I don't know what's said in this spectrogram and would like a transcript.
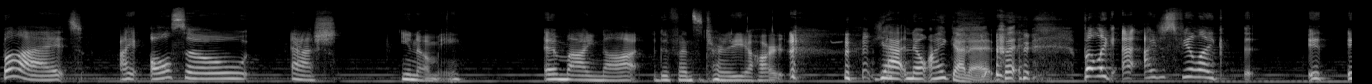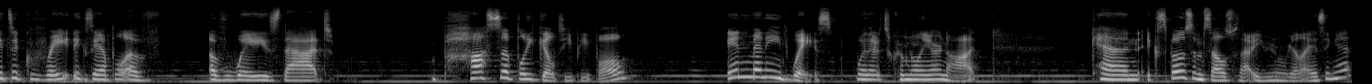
but I also, Ash, you know me. Am I not a defense attorney at heart? Yeah, no, I get it. But but like, I, I just feel like uh, it. It's a great example of of ways that possibly guilty people, in many ways, whether it's criminally or not, can expose themselves without even realizing it.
